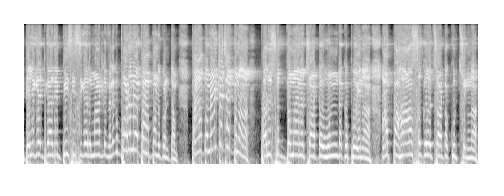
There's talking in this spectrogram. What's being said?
డెలిగేట్ గారి పిసిసి గారి మాటలు వినకపోవడమే పాపం అనుకుంటాం. పాపం ఏంటో చెప్పున పరిశుద్ధమైన చోట ఉండకపోయినా అపహాసకుల చోట కూర్చున్నా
